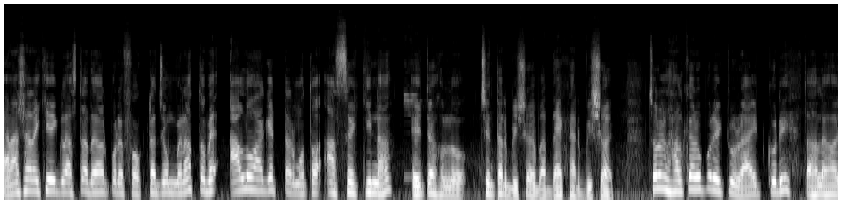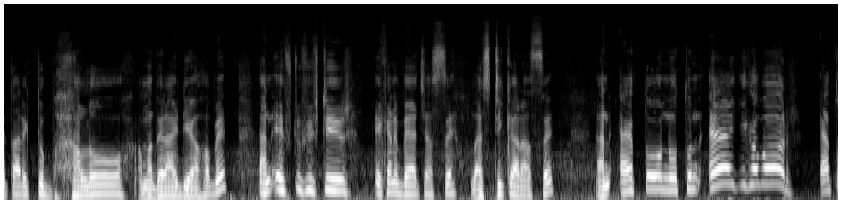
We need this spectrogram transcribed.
আর আশা রাখি এই গ্লাসটা দেওয়ার পরে ফগটা জমবে না, তবে আলো আগেরটার মতো আছে কি না এটা হলো চিন্তার বিষয় বা দেখার বিষয়। চলুন হালকার উপরে একটু রাইড করি, তাহলে হয়তো আর একটু ভালো আমাদের আইডিয়া হবে। অ্যান্ড এফ টু ফিফটির এখানে ব্যাচ আছে বা স্টিকার আছে। অ্যান্ড এত নতুন, এই কি খবর? এত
